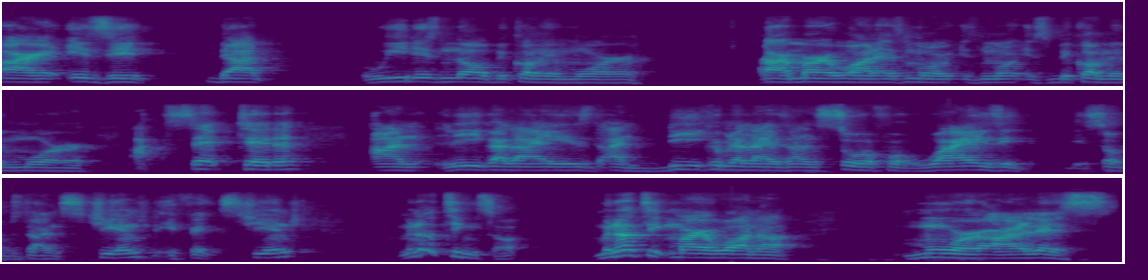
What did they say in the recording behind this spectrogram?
Or is it that weed is now becoming more or marijuana is more is more is becoming more accepted and legalized and decriminalized and so forth. Why is it the substance change, the effects change? I don't think so. I don't think marijuana more or less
